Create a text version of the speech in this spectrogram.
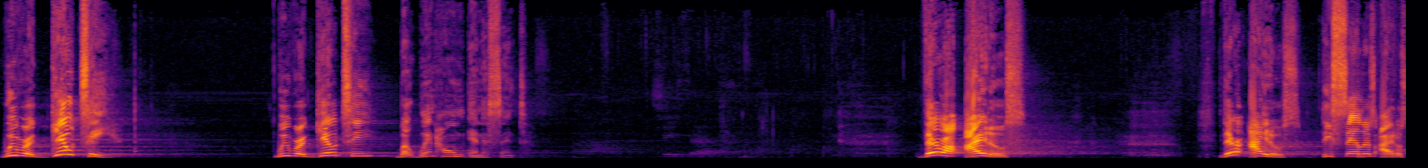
We were guilty. We were guilty, but went home innocent. There are idols. Their idols, these sailors' idols,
